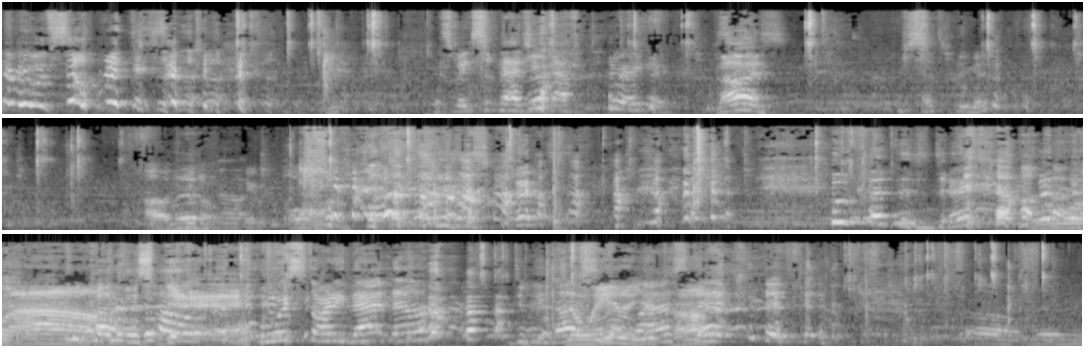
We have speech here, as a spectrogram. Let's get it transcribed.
Everyone's celebrating. Let's make some magic happen right here. nice. That's pretty good. Oh, Little. Here- Who cut this deck? Wow. this day. We're starting that now? Did we not see Joanna, the you're last tough. deck? oh, man.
